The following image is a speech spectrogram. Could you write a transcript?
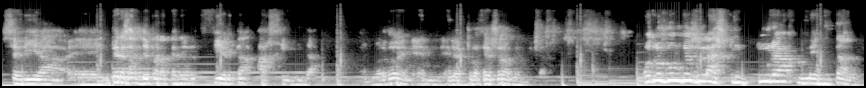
sería eh, interesante para tener cierta agilidad, ¿de acuerdo? En, en el proceso de aprendizaje. Otro punto es la estructura mental.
